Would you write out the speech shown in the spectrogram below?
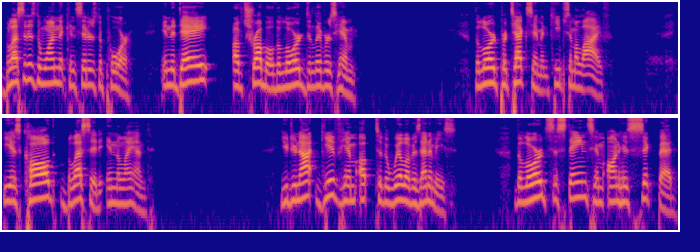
Blessed is the one that considers the poor. In the day of trouble, the Lord delivers him. The Lord protects him and keeps him alive. He is called blessed in the land. You do not give him up to the will of his enemies. The Lord sustains him on his sick bed.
